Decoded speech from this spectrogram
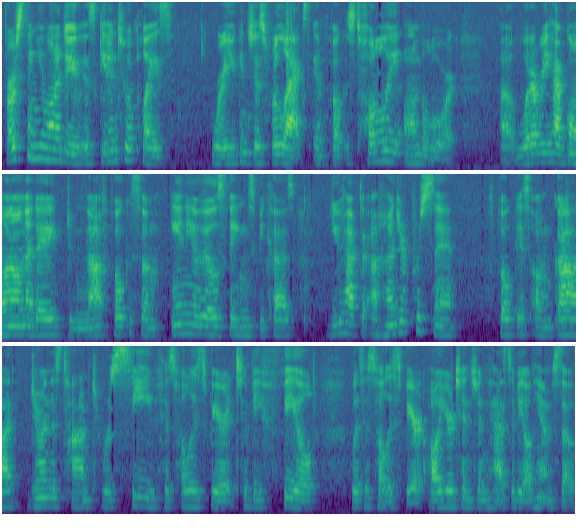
first thing you want to do is get into a place where you can just relax and focus totally on the Lord uh, whatever you have going on that day, do not focus on any of those things because you have to 100% focus on God during this time to receive His Holy Spirit, to be filled with His Holy Spirit. All your attention has to be on Him. So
